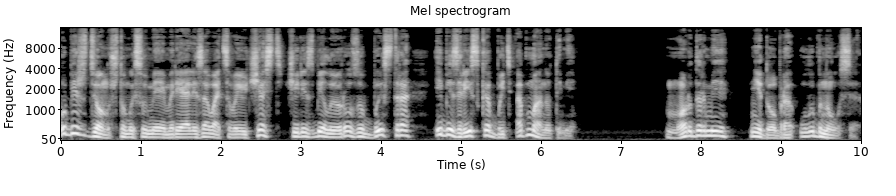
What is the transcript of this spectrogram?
Убежден, что мы сумеем реализовать свою часть через Белую Розу быстро и без риска быть обманутыми. Мордорми недобро улыбнулся.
